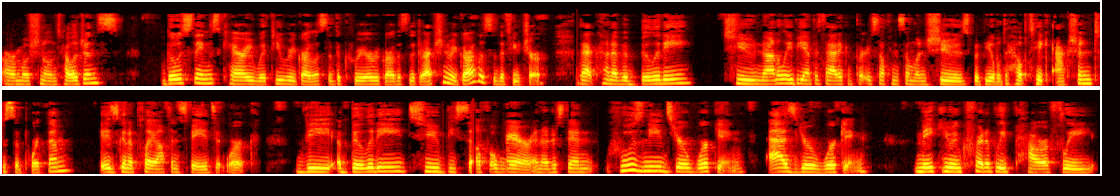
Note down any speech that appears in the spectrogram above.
our emotional intelligence. Those things carry with you regardless of the career, regardless of the direction, regardless of the future. That kind of ability to not only be empathetic and put yourself in someone's shoes, but be able to help take action to support them is going to play off in spades at work the ability to be self-aware and understand whose needs you're working as you're working make you incredibly powerfully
